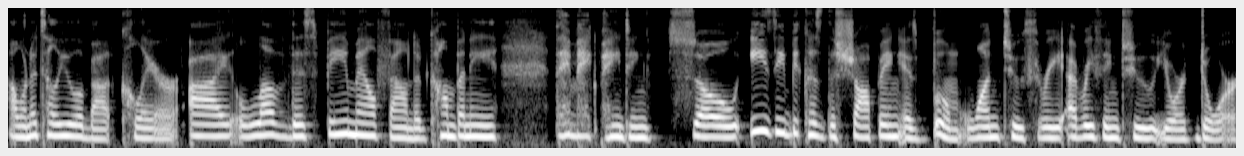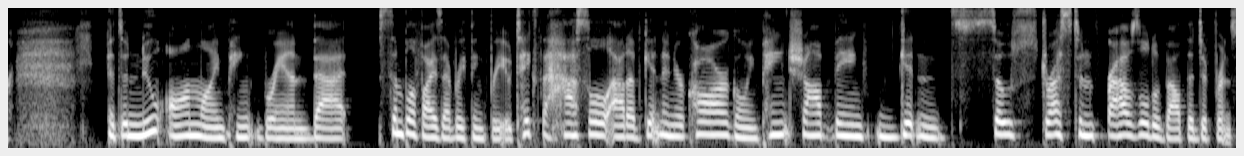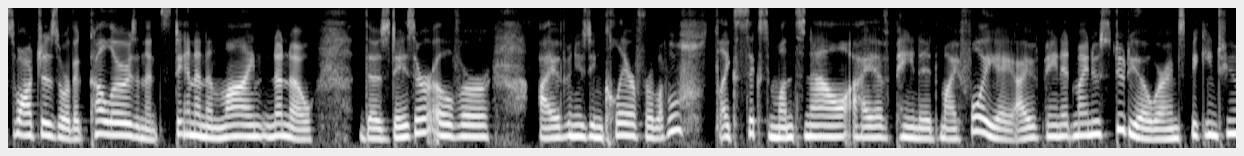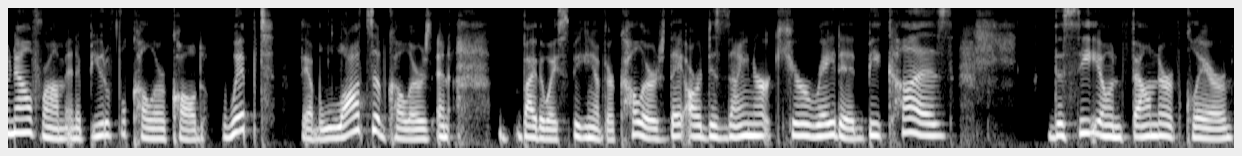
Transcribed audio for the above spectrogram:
I want to tell you about Clare. I love this female founded company. They make painting so easy because the shopping is boom, one, two, three, everything to your door. It's a new online paint brand that simplifies everything for you. Takes the hassle out of getting in your car, going paint shopping, getting so stressed and frazzled about the different swatches or the colors and then standing in line. No, no. Those days are over. I have been using Clare for oof, like 6 months now. I have painted my foyer. I have painted my new studio where I'm speaking to you now from in a beautiful color called Whipped they have lots of colors. And by the way, speaking of their colors, they are designer curated because the CEO and founder of Clare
